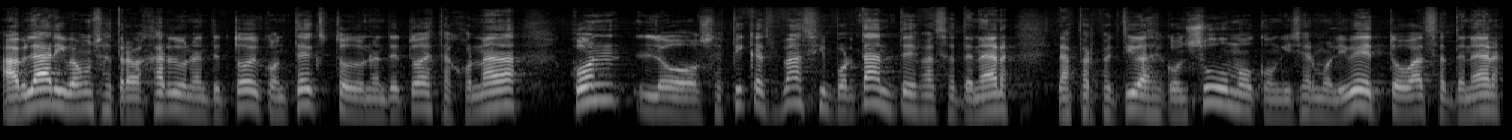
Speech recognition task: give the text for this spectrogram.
hablar y vamos a trabajar durante todo el contexto, durante toda esta jornada, con los speakers más importantes. Vas a tener las perspectivas de consumo con Guillermo Oliveto, vas a tener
